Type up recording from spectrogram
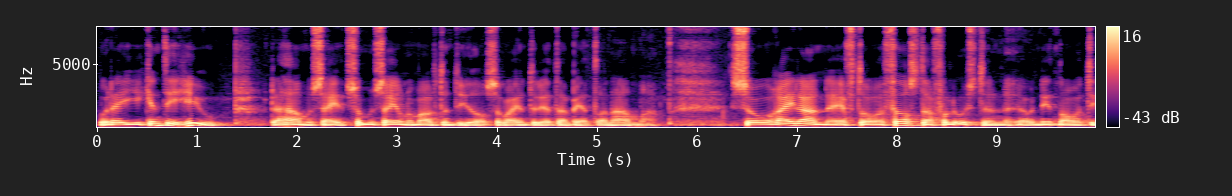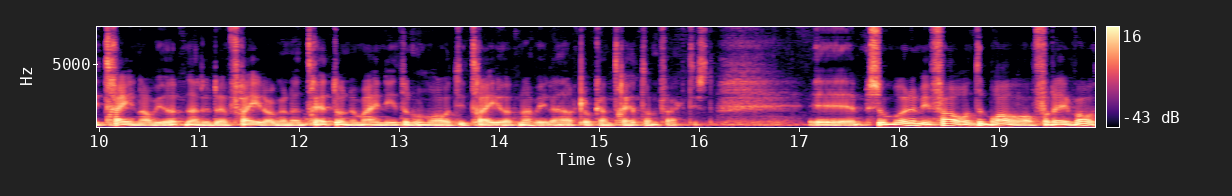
Och det gick inte ihop det här museet. Som museer normalt inte gör så var ju inte detta bättre än andra. Så redan efter första förlusten eh, 1983 när vi öppnade den fredagen den 13 maj 1983 öppnade vi det här klockan 13 faktiskt. Eh, så mådde min far inte bra av för det var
